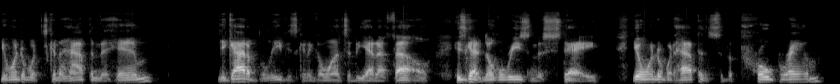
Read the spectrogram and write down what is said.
You wonder what's going to happen to him. You got to believe he's going to go on to the NFL. He's got no reason to stay. You wonder what happens to the program.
